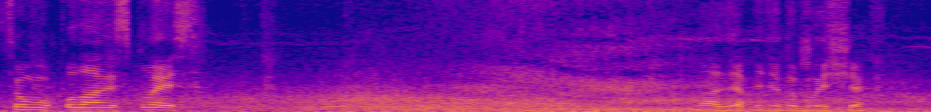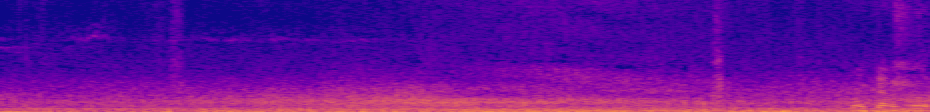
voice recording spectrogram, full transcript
в цьому Polaris Place. Зараз я підійду ближче. Покажу.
